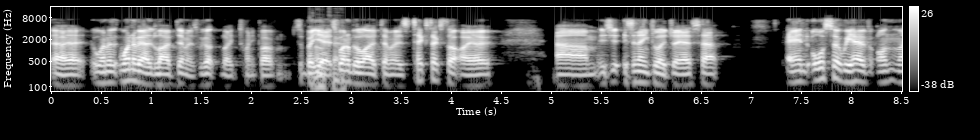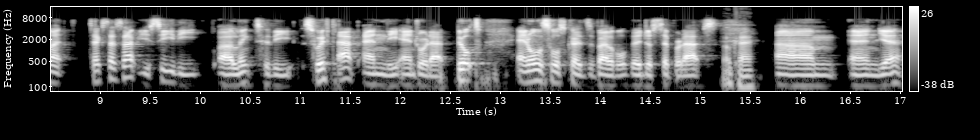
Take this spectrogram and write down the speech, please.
uh, one of one of our live demos. We got like 25 of them. So, but yeah, it's one of the live demos. Techstacks.io. Um, it's, it's an Angular JS app, and also we have on that Techstacks app, you see the uh, link to the Swift app and the Android app built, and all the source code is available. They're just separate apps. okay. Um, and yeah,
